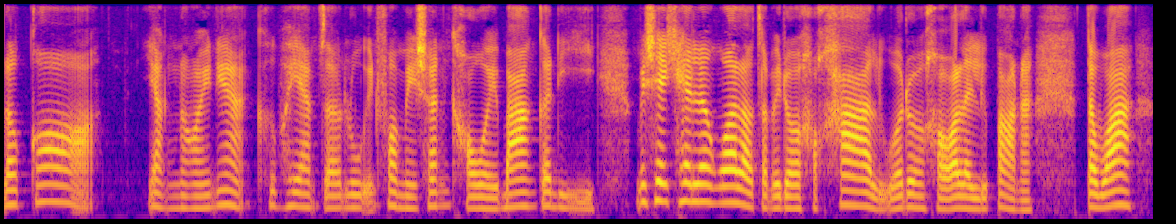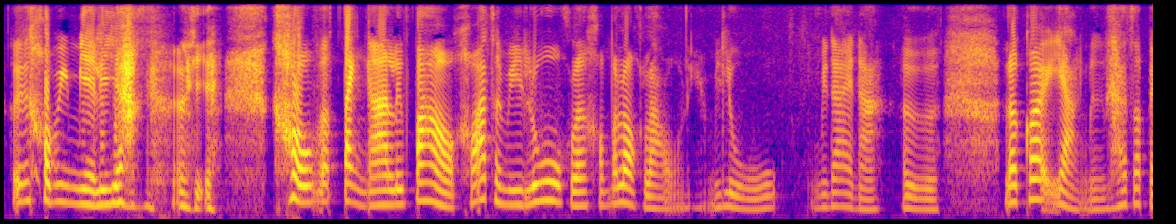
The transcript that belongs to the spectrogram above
แล้วก็ อย่างน้อยเนี่ยคือพยายามจะรู้ information เขาไว้บ้างก็ดี ไม่ใช่แค่เรื่องว่าเราจะไปโดนเขาฆ่า หรือว่าโดนเขาอะไรหรือเปล่านะ แต่ว่าเฮ้ยเขามีเมียหรือยังอะไรเขาแต่งงานหรือเปล่า เขาอาจจะมีลูกแล้วเขามาหลอกเราเนี่ยไม่รู้ไม่ได้นะ เออ แล้วก็อย่างหนึ่งถ้าจะไป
